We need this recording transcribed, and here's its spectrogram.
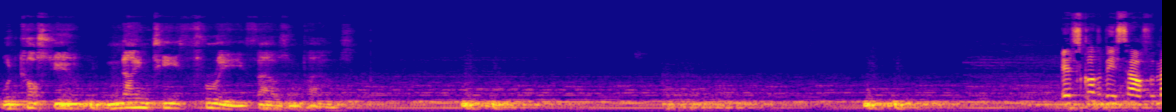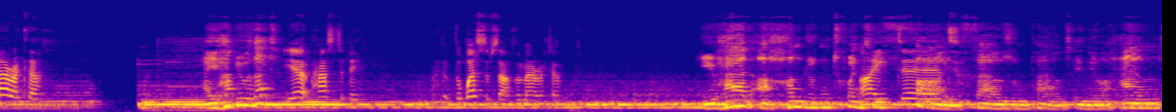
would cost you £93,000. It's got to be South America. Are you happy with that? Yeah, it has to be. The west of South America. You had £125,000 in your hand.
